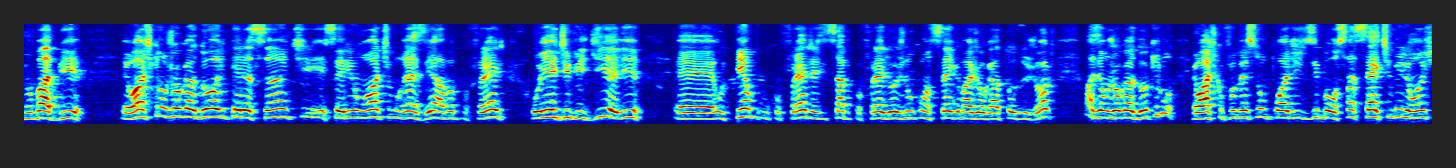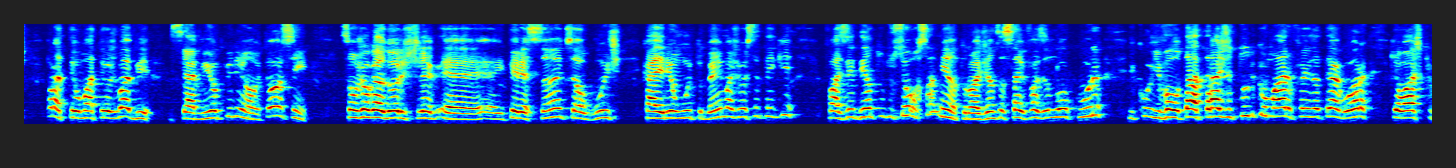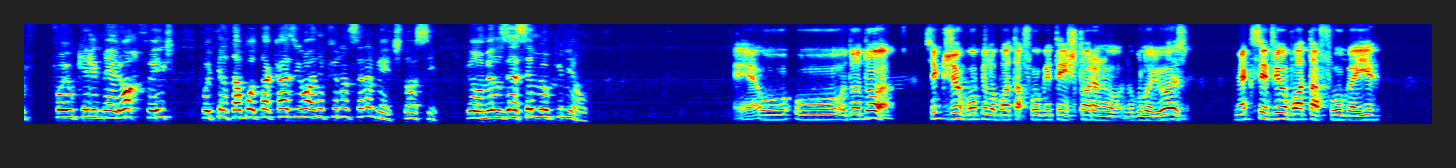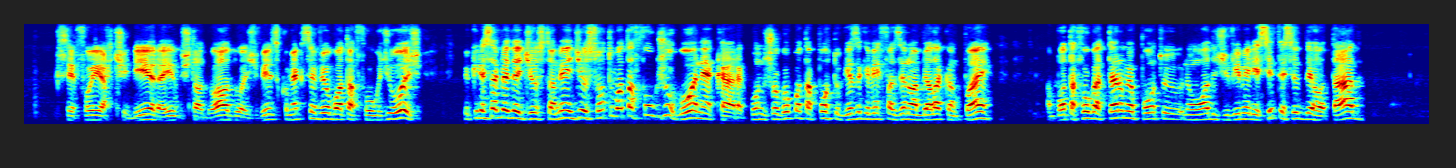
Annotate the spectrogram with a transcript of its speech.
no Babi. Eu acho que é um jogador interessante, seria um ótimo reserva para o Fred ou ia dividir ali é, o tempo com o Fred. A gente sabe que o Fred hoje não consegue mais jogar todos os jogos, mas é um jogador que não, eu acho que o Fluminense não pode desembolsar 7 milhões para ter o Matheus Babi. Isso é a minha opinião. Então, assim, são jogadores é, interessantes, alguns cairiam muito bem, mas você tem que fazer dentro do seu orçamento. Não adianta sair fazendo loucura e, e voltar atrás de tudo que o Mário fez até agora, que eu acho que foi o que ele melhor fez, foi tentar botar a casa em ordem financeiramente. Então, assim, pelo menos essa é a minha opinião. É, o, o, o, Dodô, você que jogou pelo Botafogo e tem história no, no, Glorioso, como é que você vê o Botafogo aí? Que você foi artilheiro aí do estadual duas vezes, como é que você vê o Botafogo de hoje? Eu queria saber da Edilson também. Edilson, ontem o Botafogo jogou, né, cara? Quando jogou contra a Portuguesa, que vem fazendo uma bela campanha. O Botafogo, até no meu ponto, no modo de ver, merecia ter sido derrotado.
